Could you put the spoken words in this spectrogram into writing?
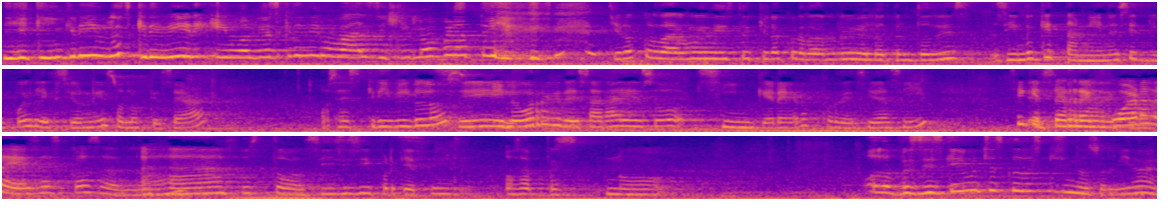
dije, qué increíble escribir y volví a escribir más. Dije, no, espérate, quiero acordarme de esto, quiero acordarme del otro. Entonces, siento que también ese tipo de lecciones o lo que sea, o sea, escribirlos Sí. y luego regresar a eso sin querer, por decir así. Sí, que te de que- recuerde esas cosas, ¿no? Ajá, justo, sí, sí, sí, porque, o sea, pues no. O pues es que hay muchas cosas que se nos olvidan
